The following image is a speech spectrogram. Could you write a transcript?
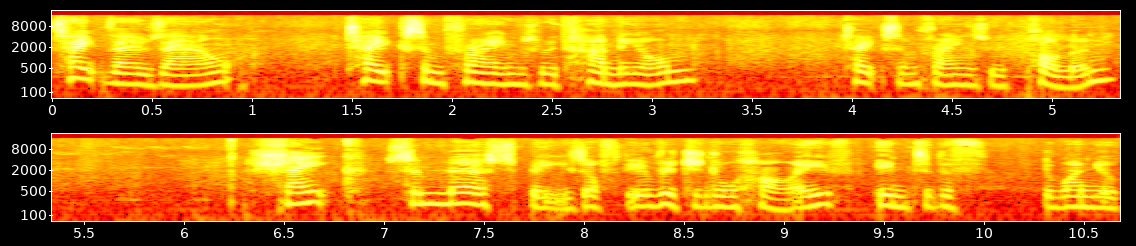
take those out, take some frames with honey on, take some frames with pollen, shake some nurse bees off the original hive into the, the one you're,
